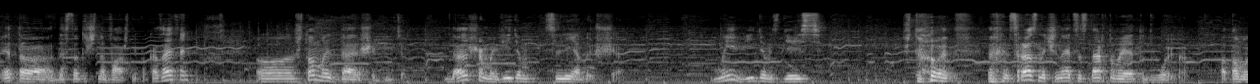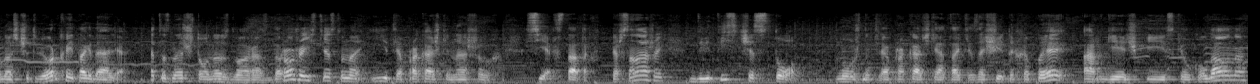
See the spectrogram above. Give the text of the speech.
Это достаточно важный показатель. Э, что мы дальше видим? Дальше мы видим следующее. Мы видим здесь, что сразу начинается стартовая эта двойка. Потом у нас четверка и так далее. Это значит, что у нас в два раза дороже, естественно, и для прокачки наших всех статов персонажей 2100 нужно для прокачки атаки защиты ХП, аргейдж и скилл кулдауна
